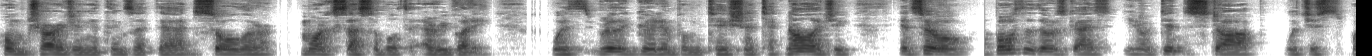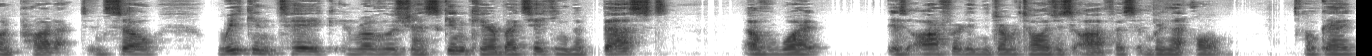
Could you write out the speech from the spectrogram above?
home charging and things like that, solar more accessible to everybody with really good implementation of technology. And so both of those guys, you know, didn't stop with just one product. And so we can take and revolutionize skincare by taking the best of what is offered in the dermatologist's office and bring that home. Okay.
